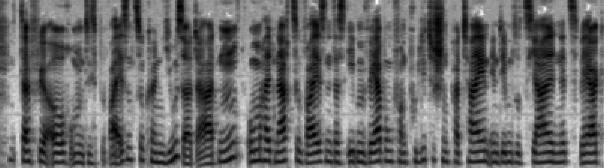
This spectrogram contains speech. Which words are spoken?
dafür auch, um dies beweisen zu können, User-Daten, um halt nachzuweisen, dass eben Werbung von politischen Parteien in dem sozialen Netzwerk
